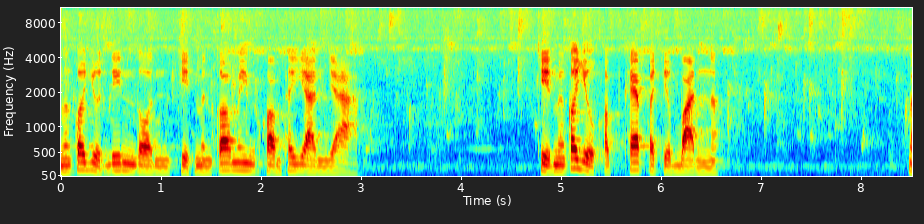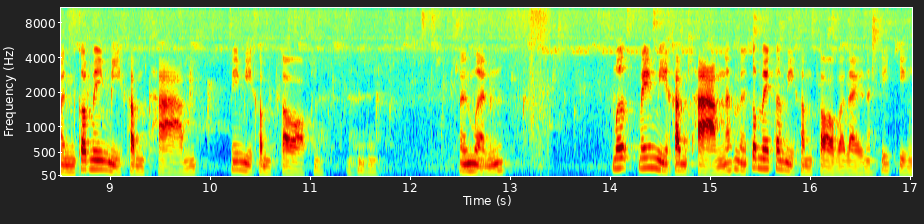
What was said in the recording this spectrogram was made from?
มันก็หยุดดิ้นรนจิตมันก็ไม่มีความทะยานอยาก จิตมันก็อยู่กับแค่ปัจจุบันนะมันก็ไม่มีคำถาม ไม่มีคำตอบนะมันเหมือน เมื่อไม่มีคำถามนะมันก็ไม่ต้องมีคำตอบอะไรนะที่จริง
